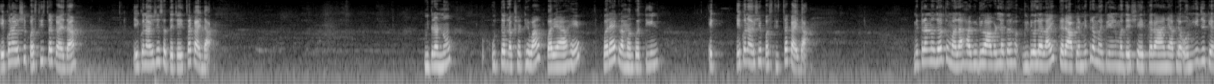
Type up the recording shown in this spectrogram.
एकोणावीसशे पस्तीसचा कायदा एकोणावीसशे सत्तेचाळीसचा कायदा. मित्रांनो उत्तर लक्षात ठेवा. पर्याय आहे. पर्याय क्रमांक तीन एक एकोणावीसशे पस्तीसचा कायदा. मित्रांनो जर तुम्हाला हा व्हिडिओ आवडला तर व्हिडिओला लाईक करा आपल्या मित्रमैत्रिणींमध्ये शेअर करा आणि आपल्या ओन एज्युके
